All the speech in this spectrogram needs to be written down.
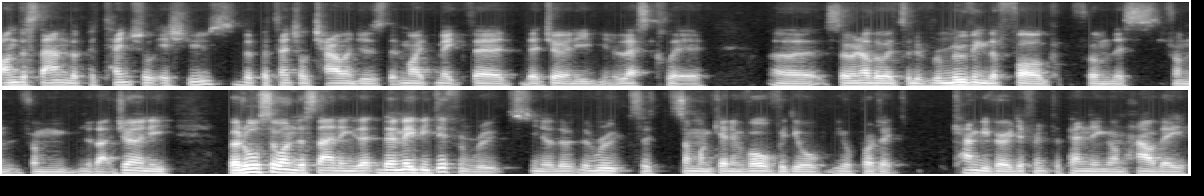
understand the potential issues, the potential challenges that might make their, their journey you know, less clear. Uh, so in other words, sort of removing the fog from this, from, from you know, that journey, but also understanding that there may be different routes. You know, the, the route to someone get involved with your, your project can be very different depending on how they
